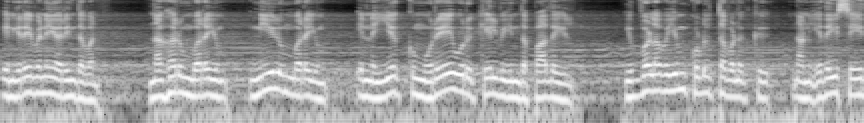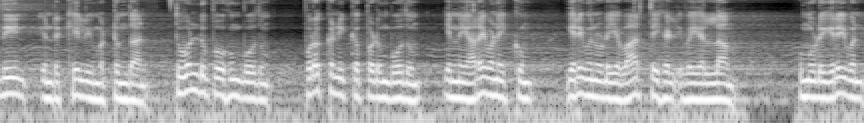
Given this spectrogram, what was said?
என் இறைவனே அறிந்தவன். நகரும் வரையும் நீளும் வரையும் என்னை இயக்கும் ஒரே ஒரு கேள்வி இந்த பாதையில். இவ்வளவையும் கொடுத்தவனுக்கு நான் எதை செய்தேன் என்ற கேள்வி மட்டும்தான். துவண்டு போகும்போதும் புறக்கணிக்கப்படும் போதும் என்னை அரவணைக்கும் இறைவனுடைய வார்த்தைகள் இவையெல்லாம். உம்முடைய இறைவன்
